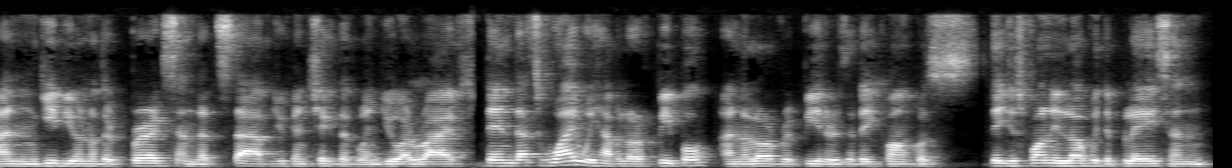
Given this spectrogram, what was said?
and give you another perks and that stuff. You can check that when you arrive. Then that's why we have a lot of people and a lot of repeaters that they come because they just fall in love with the place. And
